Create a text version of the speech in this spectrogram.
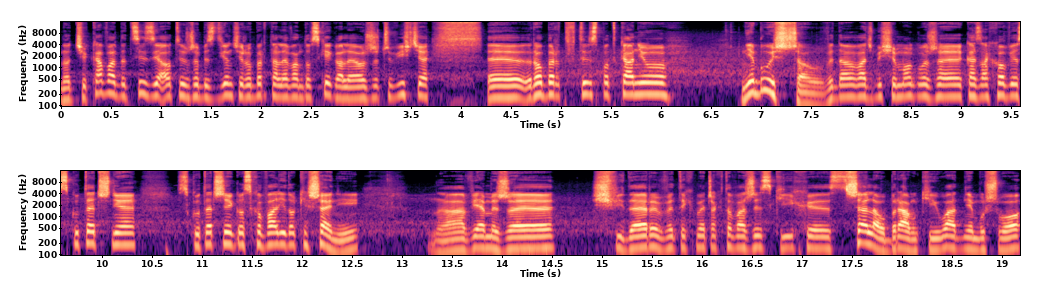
No ciekawa decyzja o tym, żeby zdjąć Roberta Lewandowskiego, ale rzeczywiście e, Robert w tym spotkaniu nie błyszczał. Wydawać by się mogło, że Kazachowie skutecznie, skutecznie go schowali do kieszeni. No a wiemy, że Świder w tych meczach towarzyskich y, strzelał bramki, ładnie mu szło.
